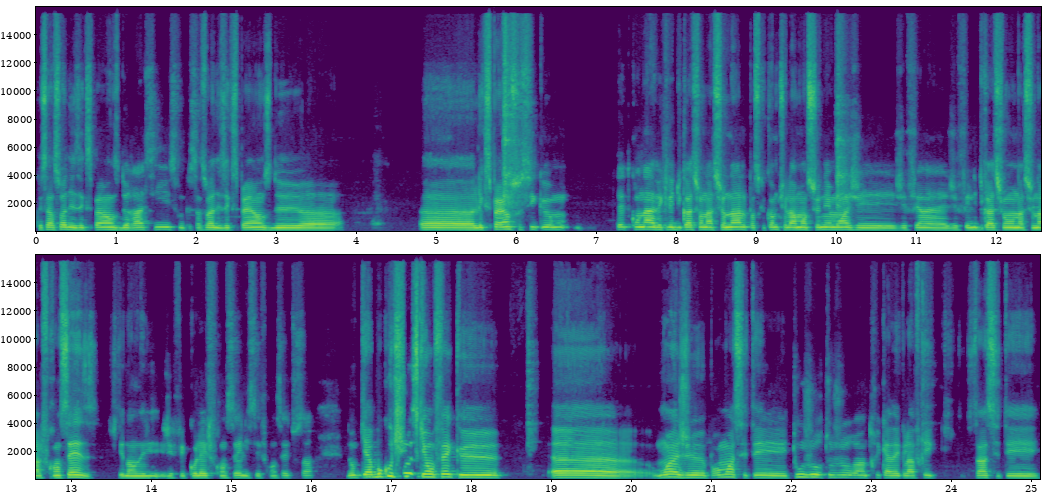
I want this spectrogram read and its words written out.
que ça soit des expériences de racisme, que ça soit des expériences de euh, euh, l'expérience aussi que peut-être qu'on a avec l'éducation nationale, parce que comme tu l'as mentionné, moi j'ai fait fait l'éducation nationale française. J'ai fait collège français, lycée français, tout ça. Donc il y a beaucoup de choses qui ont fait que euh, moi je pour moi c'était toujours toujours un truc avec l'Afrique. Ça c'était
